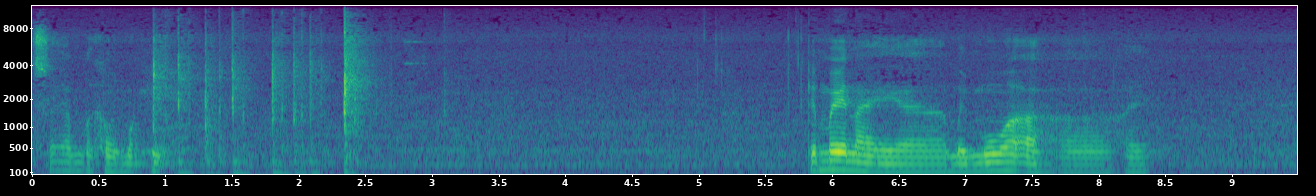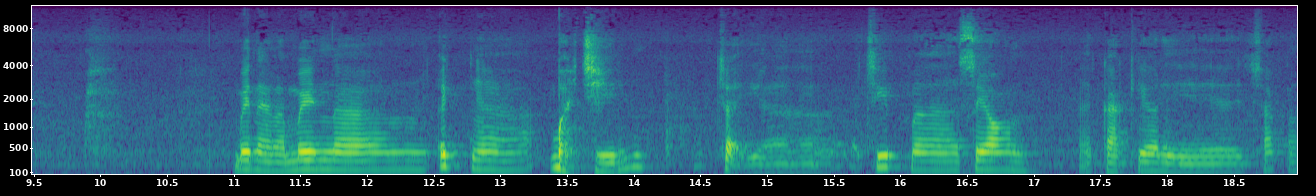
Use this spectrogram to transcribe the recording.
Xem mật khẩu mọi khi cái men này à, mình mua ở à, đây. bên này là main à, X79 chạy chip Xeon cà kia thì chắc ờ,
